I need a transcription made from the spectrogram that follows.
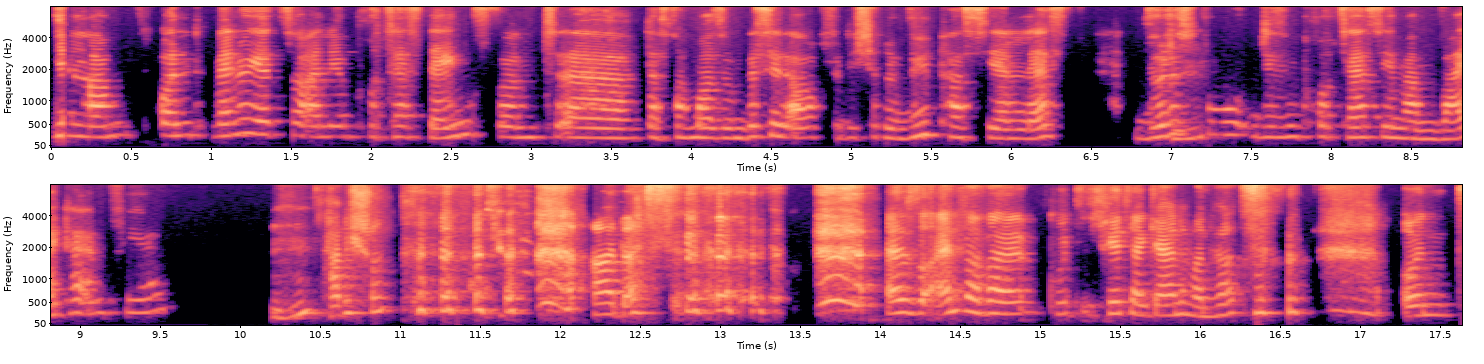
Ja, und wenn du jetzt so an den Prozess denkst und äh, das nochmal so ein bisschen auch für dich Revue passieren lässt, würdest mhm. du diesen Prozess jemandem weiterempfehlen? Mhm, Habe ich schon. ah, das. also einfach, weil, gut, ich rede ja gerne, man hört es. Und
